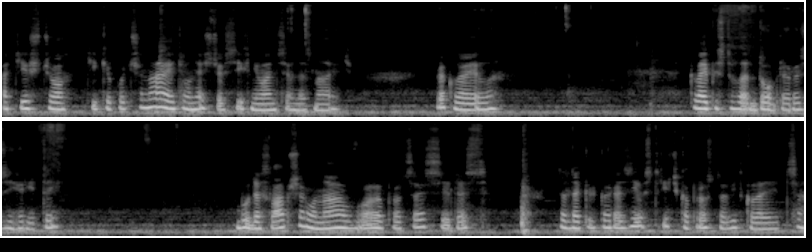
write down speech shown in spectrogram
а ті, що тільки починають, вони ще всіх нюансів не знають. Приклеїла. Клей пістолет добре розігрітий. Буде слабше, вона в процесі десь за декілька разів стрічка просто відклеїться.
